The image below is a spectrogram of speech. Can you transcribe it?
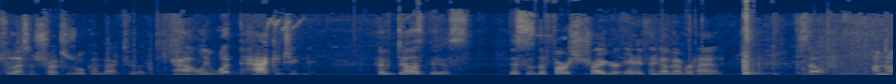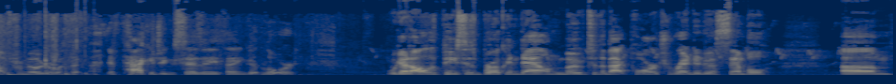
Sure, that's instructions. We'll come back to it. Golly, what packaging? Who does this? This is the first Traeger anything I've ever had. So I'm not familiar with it. If packaging says anything, good Lord. We got all the pieces broken down, moved to the back porch, ready to assemble. Um,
